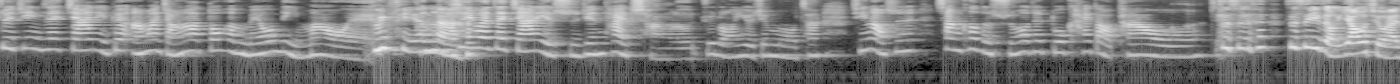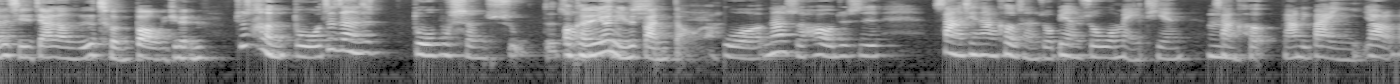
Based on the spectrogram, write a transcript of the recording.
最近在家里对阿妈讲话都很没有礼貌、哎。可能！是因为在家里的时间太长了，就容易有些摩擦。请老师上课的时候再多开导他哦。这是这是一种要求，还是其实家长只是纯抱怨？就是很多，这真的是多不胜数的这种哦，可能因为你是班导啦。我那时候就是上线上课程的时候，变成说我每天上课，比方礼拜一要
